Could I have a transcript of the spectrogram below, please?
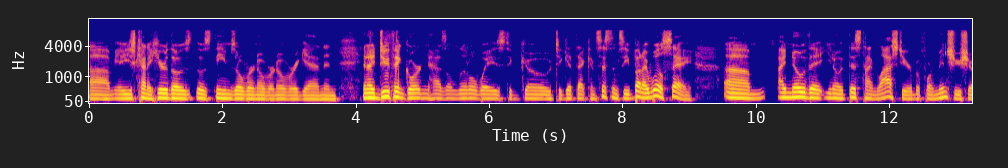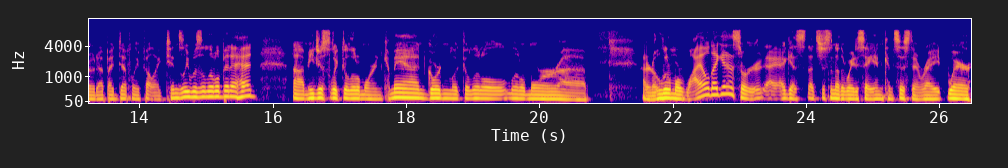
um, you know, you just kind of hear those those themes over and over and over again. And and I do think Gordon has a little ways to go to get that consistency. But I will say, um, I know that you know at this time last year before Minshew showed up, I definitely felt like Tinsley was a little bit ahead. Um, he just looked a little more in command. Gordon looked a little little more. Uh, I don't know, a little more wild, I guess, or I guess that's just another way to say inconsistent, right? Where,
